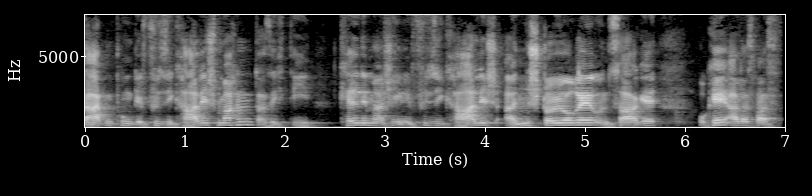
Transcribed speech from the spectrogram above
Datenpunkte physikalisch machen, dass ich die Kältemaschine physikalisch ansteuere und sage, okay, alles was,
